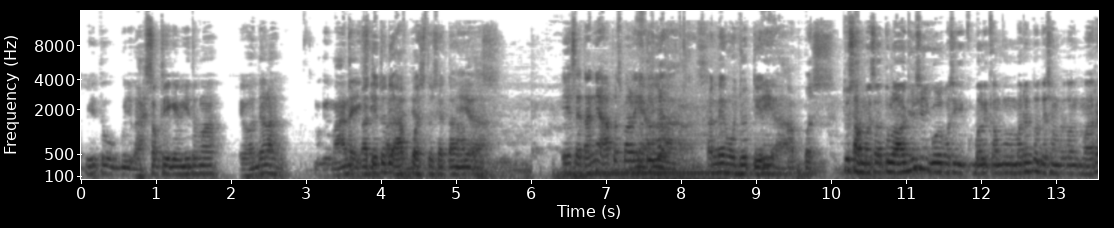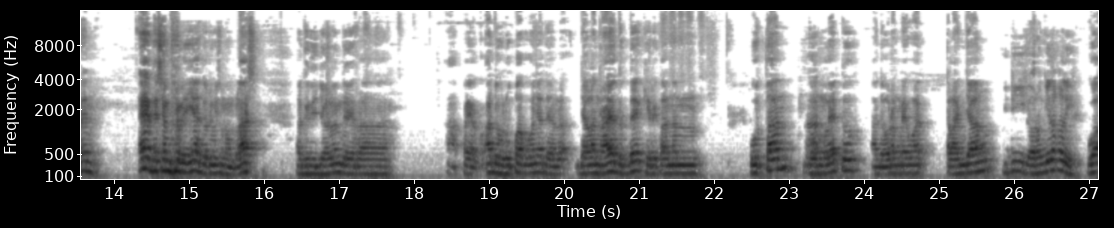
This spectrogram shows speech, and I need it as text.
gitu gue juga shock sih kayak gitu mah ya udahlah bagaimana ya Berarti itu dihapus aja. tuh setan iya hapus. iya setannya apes paling Iya. itu kan Iya. Kan dia ngujutin Iya. hapus. itu sama satu lagi sih gue pas lagi balik kampung kemarin tuh Desember tahun kemarin eh Desember ya 2019 lagi di jalan daerah apa ya aduh lupa pokoknya daerah jalan raya gede kiri kanan hutan gue ngeliat tuh ada orang lewat telanjang. Widih, orang gila kali. gua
